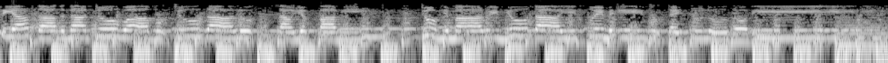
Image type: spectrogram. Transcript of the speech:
ဖယားသာသနာတိုးပွားမှုကြိုးစားလို့ ဆောင်ရွက်ပါမည်တို့မြမာတွေမျိုးသားရေးသွေးမအေးဘူးတိုက်တွန်းလို့တော်သည်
